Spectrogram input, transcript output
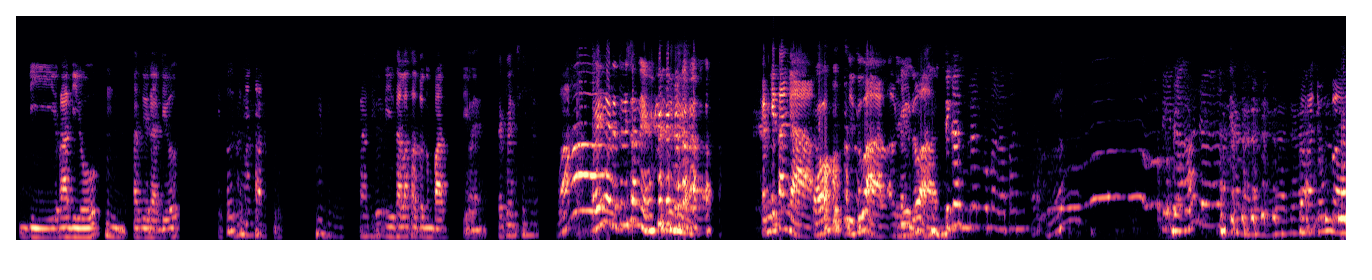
di radio hmm, pas di radio itu cuma satu radio di salah satu tempat Iya. frekuensinya Wow. Oh ini ada tulisannya. Kan kita nggak oh. visual, audio Iya. doang. 39,8 tidak ada Sama Jombang.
